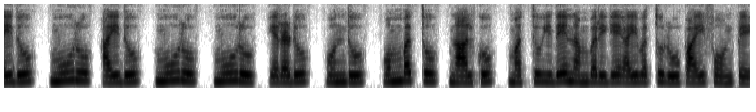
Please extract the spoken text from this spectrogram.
ಐದು, ಮೂರು ಐದು, ಮೂರು ಮೂರು, ಎರಡು, ಒಂದು, ಒಂಬತ್ತು, ನಾಲ್ಕು ಮತ್ತು ಇದೇ ನಂಬರಿಗೆ ಐವತ್ತು ರೂಪಾಯಿ ಫೋನ್ಪೇ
